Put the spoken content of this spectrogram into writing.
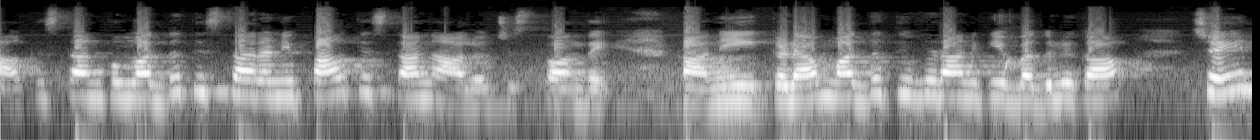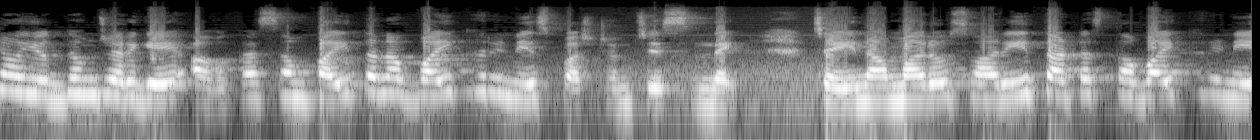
పాకిస్తాన్కు మద్దతిస్తారని పాకిస్తాన్ ఆలోచిస్తోంది. కానీ ఇక్కడ మద్దతు ఇవ్వడానికి బదులుగా చైనా యుద్ధం జరిగే అవకాశంపై తన వైఖరిని స్పష్టం చేసింది. చైనా మరోసారి తటస్థ వైఖరిని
